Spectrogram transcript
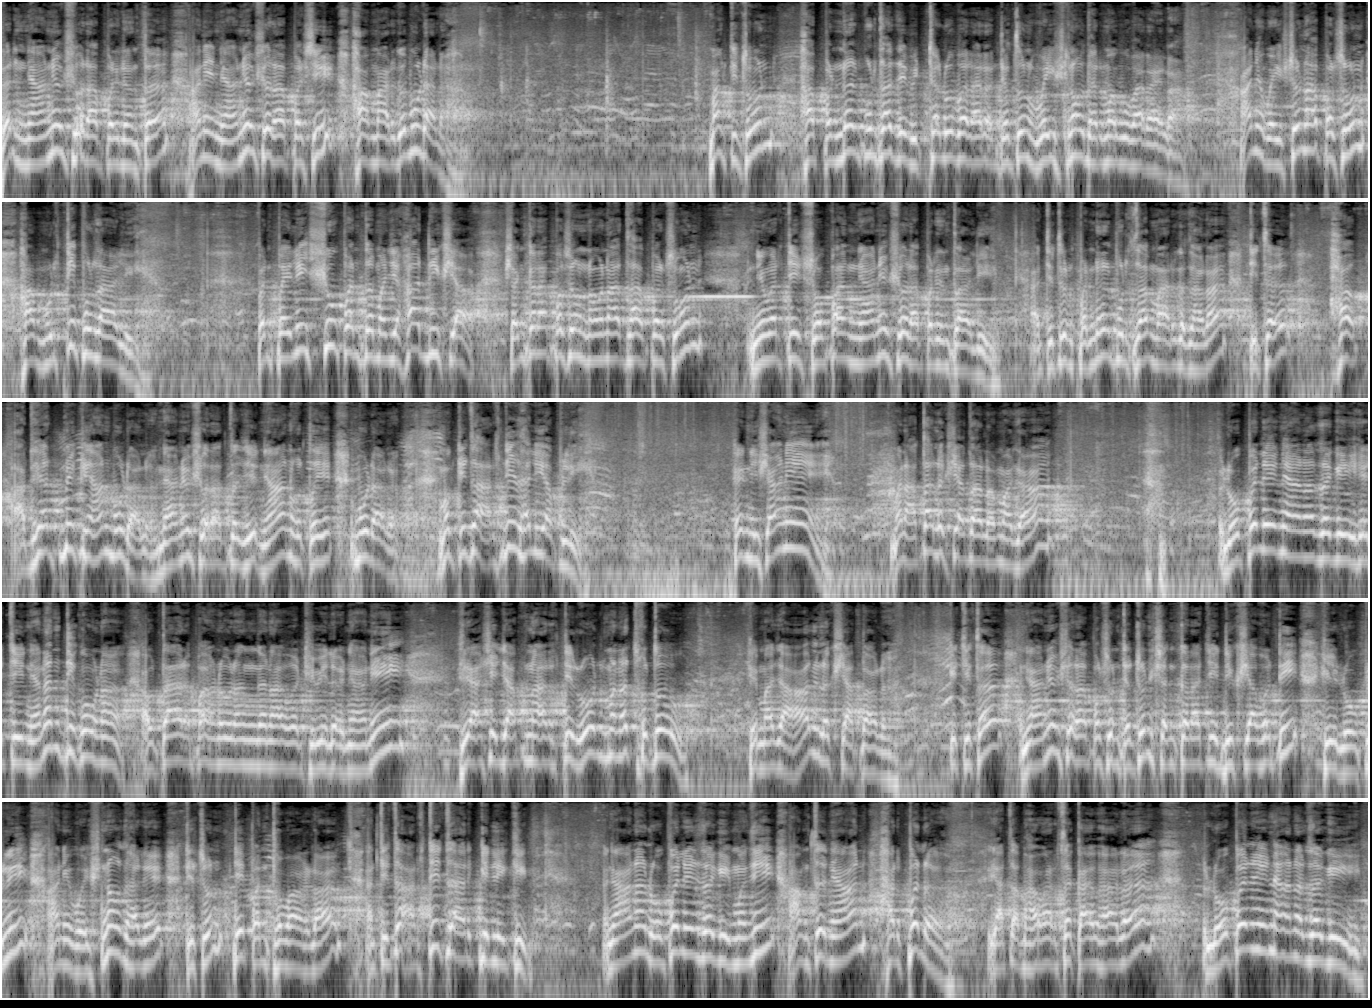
तर ज्ञानेश्वरापर्यंत आणि ज्ञानेश्वरापाशी हा मार्ग बुडाला. मग तिथून हा पंढरपूरचा जे विठ्ठल उभा राहिला त्यातून वैष्णव धर्म उभा राहिला. आणि वैष्णवापासून हा मूर्तीपूजा आली. पण पहिली शिवपंत म्हणजे हा दीक्षा शंकरापासून नवनाथापासून निवर्ती सोपा ज्ञानेश्वरापर्यंत आली. आणि तिथून पंढरपूरचा मार्ग झाला. तिथं हा आध्यात्मिक ज्ञान बुडालं. ज्ञानेश्वराचं जे ज्ञान होतं हे बुडालं. मग तिथं आरती झाली आपली. हे निशाणी आहे. मला आता लक्षात आलं माझ्या. लोपले ज्ञान जगी ह्याची ज्ञानंती कोण? अवतार पांडुरंग नाव ठेविलं ज्ञानी. हे असे जे आरती रोज म्हणत होतो. हे माझ्या आज लक्षात आलं. की तिथं ज्ञानेश्वरापासून तिथून शंकराची दीक्षा होती ही लोपली आणि वैष्णव झाले. तिथून ते पंथ वाढला. आणि तिथं आरती तयार केली की ज्ञान लोपले जगी. म्हणजे आमचं ज्ञान हरपलं. याचा भावार्थ काय व्हायला लोपले ज्ञान जगी.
